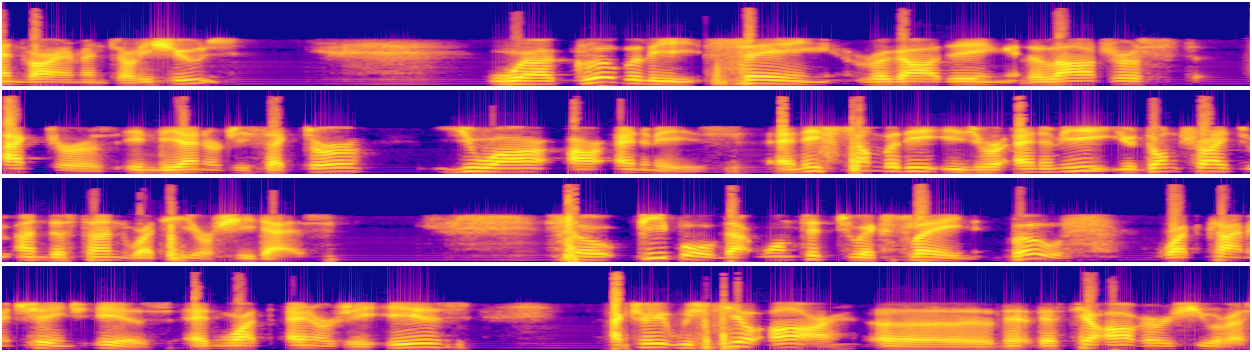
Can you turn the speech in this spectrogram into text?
environmental issues were globally saying regarding the largest actors in the energy sector you are our enemies. And if somebody is your enemy, you don't try to understand what he or she does. So people that wanted to explain both what climate change is and what energy is, actually we still are, uh, there, still are very few of us.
